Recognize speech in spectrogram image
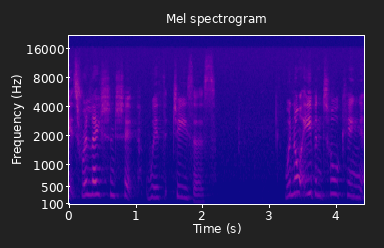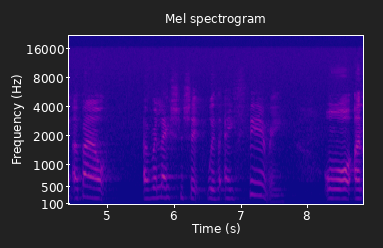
it's relationship with Jesus. We're not even talking about a relationship with a theory or an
